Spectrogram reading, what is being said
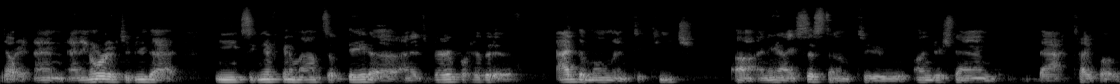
nope. right? And and in order to do that, you need significant amounts of data, and it's very prohibitive at the moment to teach uh, an AI system to understand that type of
